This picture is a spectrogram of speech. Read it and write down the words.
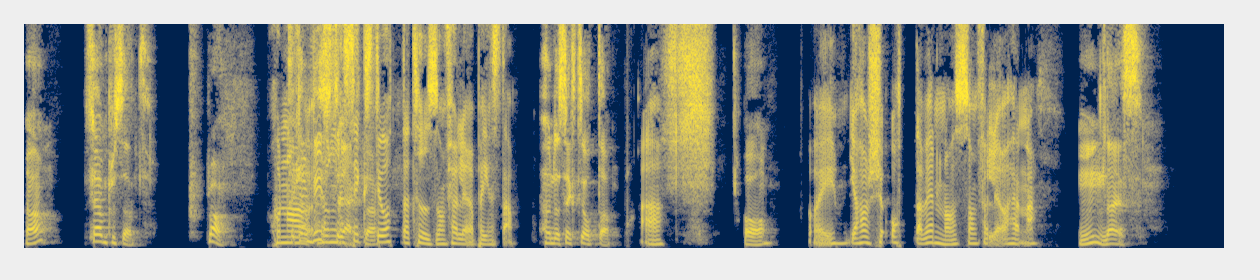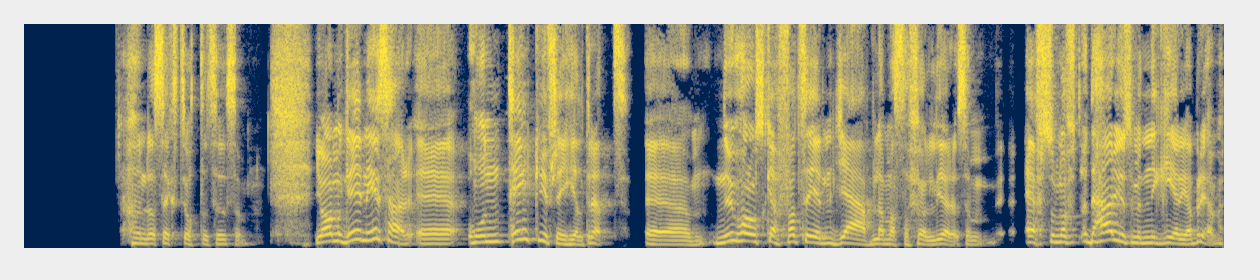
Ja, 5 procent. Bra. Hon har kan visst räkna. 168 000 följare på Insta. 168. Ja. Ja. Oj. Jag har 28 vänner som följer henne. Mm, nice. 168 000. Ja, men grejen är så här. Eh, hon tänker ju för sig helt rätt. Eh, nu har hon skaffat sig en jävla massa följare. Som, eftersom de, det här är ju som ett Nigeria-brev.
